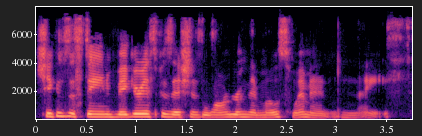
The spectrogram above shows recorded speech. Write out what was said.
she can sustain vigorous positions longer than most women. Nice.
